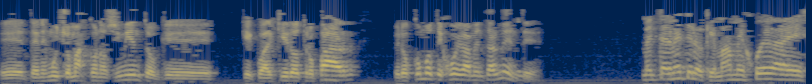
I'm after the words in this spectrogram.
eh, tenés mucho más conocimiento que, que cualquier otro par, pero ¿cómo te juega mentalmente? Mentalmente lo que más me juega es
